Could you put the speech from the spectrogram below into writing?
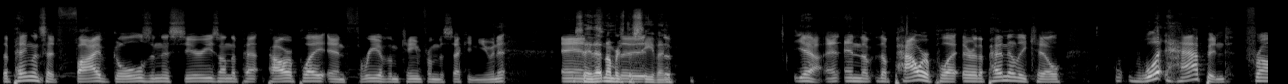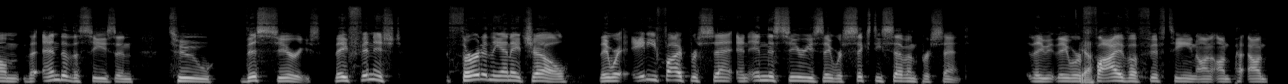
The Penguins had five goals in this series on the power play, and three of them came from the second unit. And say that number's the, deceiving. The, yeah, and, and the the power play or the penalty kill. What happened from the end of the season to this series? They finished third in the NHL they were 85%, and in this series, they were 67%. They they were yeah. five of 15 on, on on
